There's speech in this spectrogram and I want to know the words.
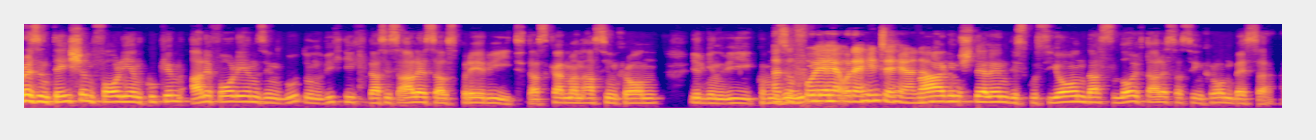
Präsentation-Folien gucken. Alle Folien sind gut und wichtig. Das ist alles als Pre-Read. Das kann man asynchron irgendwie konsumieren. Also vorher oder hinterher. Ne? Fragen stellen, Diskussion, das läuft alles asynchron besser.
